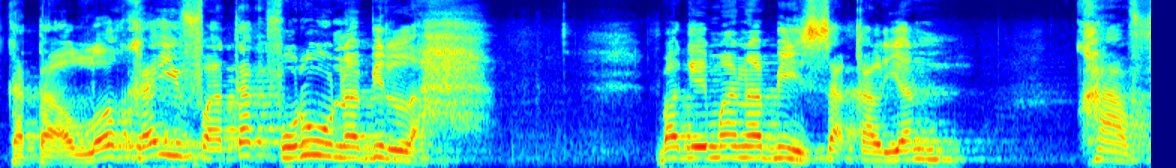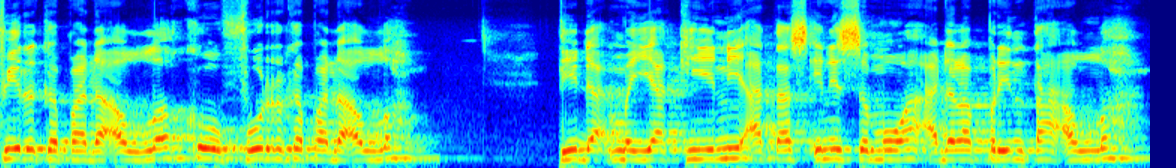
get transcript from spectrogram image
Kata Allah kaifa takfuruna billah Bagaimana bisa kalian kafir kepada Allah, kufur kepada Allah, tidak meyakini atas ini semua adalah perintah Allah,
